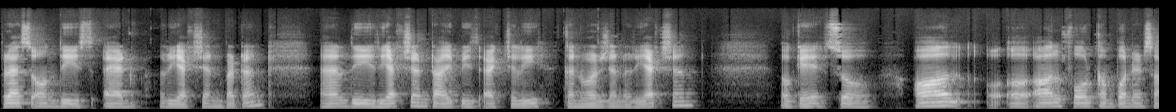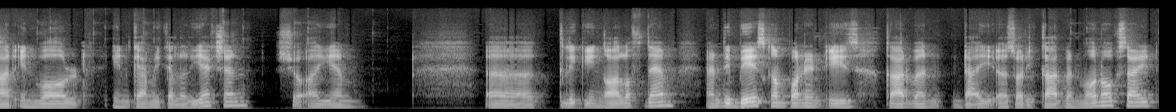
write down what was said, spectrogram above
Press on this add reaction button and the reaction type is actually conversion reaction. Okay so all uh, all four components are involved in chemical reaction. So i am uh, clicking all of them. And the base component is carbon di uh, sorry carbon monoxide.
